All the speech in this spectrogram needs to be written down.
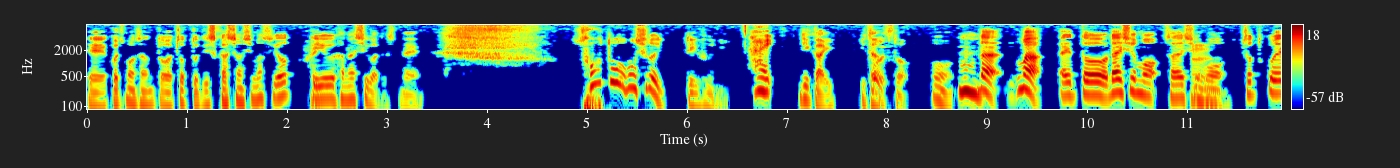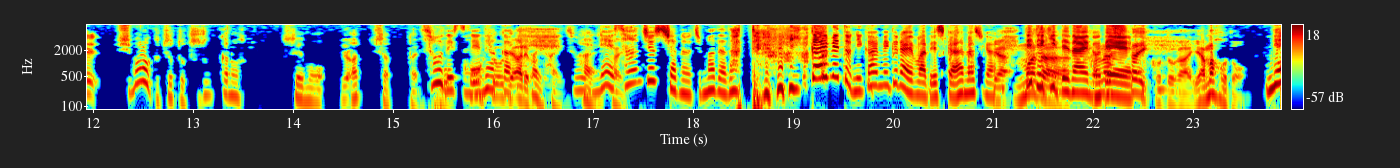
えー、小島さんとちょっとディスカッションしますよってい。う話はですね、相当面白いっていうふうにはい。理解いただくと。う。うん。ん。だまあ、えーっと、来週も再来週も、うん。ちょっとこれ、しばらくちょっと続く可能性もあっちゃったりそうですね。なんか、はいはい。はい。そうね、はい30社のうちまだだって、1回目と2回目ぐらいまでしか話が出てきてないので。まだ話し、たいことが山ほど。ね。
